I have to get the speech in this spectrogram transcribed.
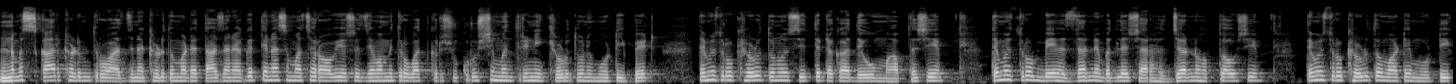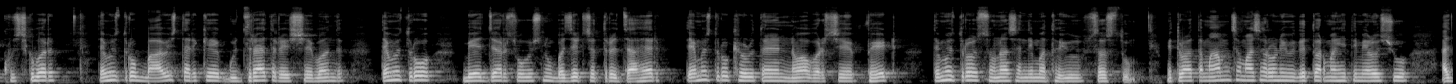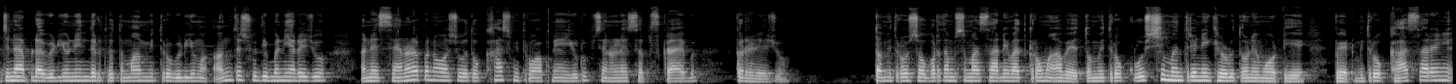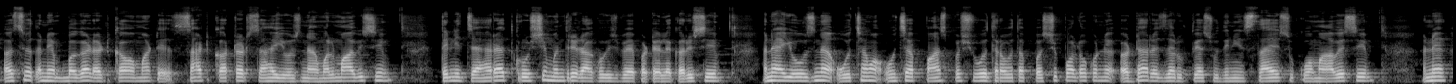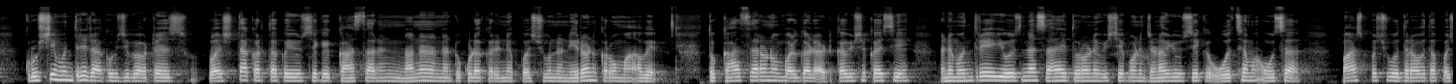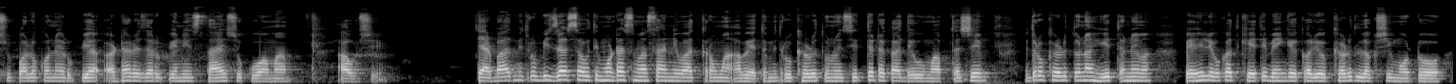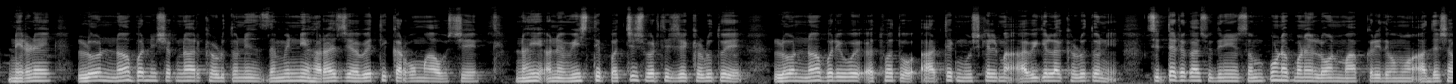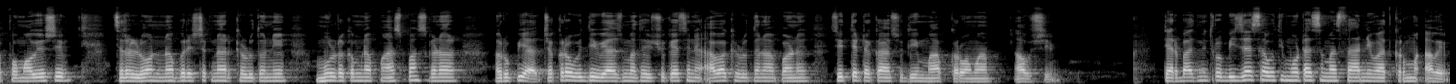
નમસ્કાર ખેડૂત મિત્રો. આજના ખેડૂતો માટે તાજા અને અગત્યના સમાચારો આવ્યા છે. જેમાં મિત્રો વાત કરીશું કૃષિ મંત્રીની ખેડૂતોની મોટી ભેટ. તેમજ મિત્રો ખેડૂતોનું સિત્તેર ટકા દેવું માફ થશે. તેમજ મિત્રો બે હજારને બદલે ચાર હજારનો હપ્તો આવશે. તેમજ મિત્રો ખેડૂતો માટે મોટી ખુશખબર. તેમજ મિત્રો બાવીસ તારીખે ગુજરાત રહેશે બંધ. તેમજ મિત્રો બે હજાર ચોવીસનું બજેટ સત્ર જાહેર. તેમજ મિત્રો ખેડૂતોને નવા વર્ષે ભેટ. તેમજ મિત્રો સોના ચાંદીમાં થયું સસ્તું. મિત્રો, આ તમામ સમાચારોની વિગતવાર માહિતી મેળવશું. આજના આપણા વિડીયોની અંદર તો તમામ મિત્રો વિડીયોમાં અંત સુધી બન્યા રહેજો અને ચેનલ પર નવા છો તો ખાસ મિત્રો આપણે યુટ્યુબ ચેનલને સબસ્ક્રાઈબ કરી લેજો. તો મિત્રો, સૌપ્રથમ સમાચારની વાત કરવામાં આવે તો મિત્રો, કૃષિ મંત્રીની ખેડૂતોને મોટી ભેટ. મિત્રો, ઘાસચારાની અછત અને બગાડ અટકાવવા માટે સાઠ કટર સહાય યોજના અમલમાં આવી છે. તેની જાહેરાત કૃષિ મંત્રી રાઘવેશભાઈ પટેલે કરી છે. અને આ યોજના ઓછામાં ઓછા પાંચ પશુઓ ધરાવતા પશુપાલકોને અઢાર હજાર રૂપિયા સુધીની સહાય ચૂકવવામાં આવે છે. અને કૃષિમંત્રી રાઘવજીભાઈ પટેલે સ્પષ્ટતા કરતાં કહ્યું છે કે ઘાસચારાને નાના નાના ટુકડા કરીને પશુઓને નિરણ કરવામાં આવે તો ઘાસચારાનો બળગાડ અટકાવી શકાય છે. અને મંત્રીએ યોજના સહાય ધોરણે વિશે પણ જણાવ્યું છે કે ઓછામાં ઓછા પાંચ પશુઓ ધરાવતા પશુપાલકોને રૂપિયા અઢાર હજાર રૂપિયાની સહાય ચૂકવવામાં આવશે. ત્યારબાદ મિત્રો બીજા સૌથી મોટા સમાચારની વાત કરવામાં આવે તો મિત્રો ખેડૂતોને સિત્તેર ટકા દેવું માફ થશે. મિત્રો ખેડૂતોના હિત અને પહેલી વખત ખેતી બેંકે કર્યો ખેડૂતલક્ષી મોટો નિર્ણય. લોન ન ભરી શકનાર ખેડૂતોની જમીનની હરાજી હવેથી કરવામાં આવશે. નહીં અને વીસથી પચીસ વર્ષથી જે ખેડૂતોએ લોન ન ભરી હોય અથવા તો આર્થિક મુશ્કેલીમાં આવી ગયેલા ખેડૂતોને સિત્તેર ટકા સુધીની સંપૂર્ણપણે લોન માફ કરી દેવામાં આદેશ આપવામાં આવ્યો છે. જ્યારે લોન ન ભરી શકનાર ખેડૂતોને મૂળ રકમના પાંચ પાંચ ગણા રૂપિયા ચક્રવૃદ્ધિ વ્યાજમાં થઈ શકે છે અને આવા ખેડૂતોના પણ સિત્તેર ટકા સુધી માફ કરવામાં આવશે. ત્યારબાદ મિત્રો બીજા સૌથી મોટા સમાચારની વાત કરવામાં આવે.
